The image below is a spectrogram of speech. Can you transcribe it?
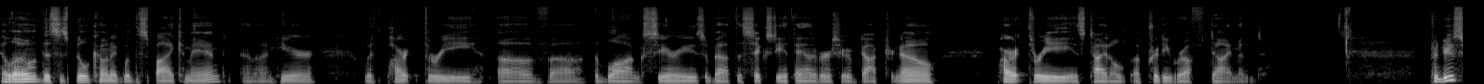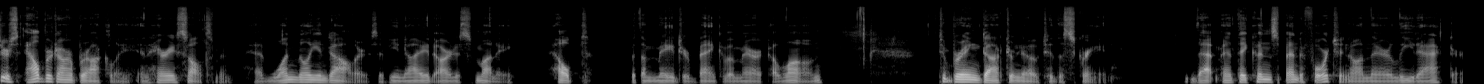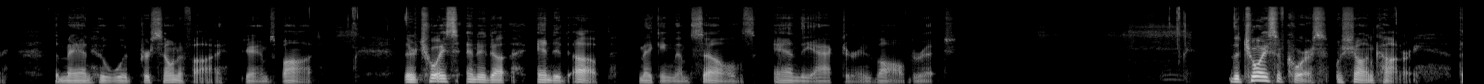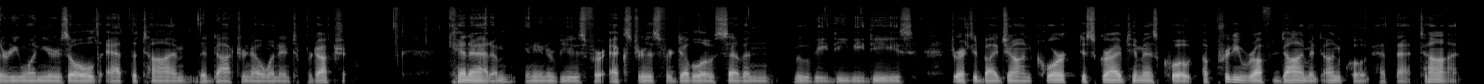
Hello, this is Bill Koenig with the Spy Command, and I'm here with part three of uh, the blog series about the 60th anniversary of Dr. No. Part three is titled A Pretty Rough Diamond. Producers Albert R. Broccoli and Harry Saltzman had $1 million of United Artists money, helped with a major Bank of America loan, to bring Dr. No to the screen. That meant they couldn't spend a fortune on their lead actor the man who would personify James Bond. Their choice ended up ended up making themselves and the actor involved rich. The choice, of course, was Sean Connery, 31 years old at the time that Dr. No went into production. Ken Adam, in interviews for extras for 007 movie DVDs directed by John Cork, described him as, quote, a pretty rough diamond, unquote, at that time.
